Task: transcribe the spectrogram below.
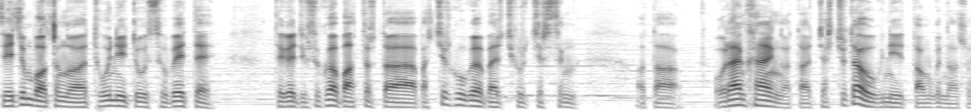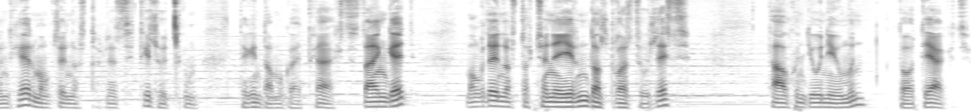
зэлэн болон түүний дүү Сүбэдэ тэгээд Юсөхөө Баатарт Балчир хүүгээ барьж хурж ирсэн одоо Ураанхайн одоо жарчудаа өвгний домг нь бол үнэхээр Монголын нус төвчнөөс сэтгэл хөдлөм тэгин домг байдаг. За ингээд Монголын нус төвчний 97 дугаар зүйлээс та бүхэнд юуны өмнө дуудъя гэж.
